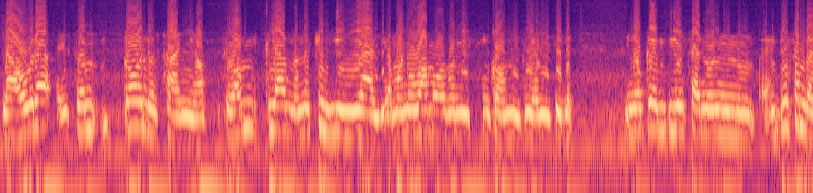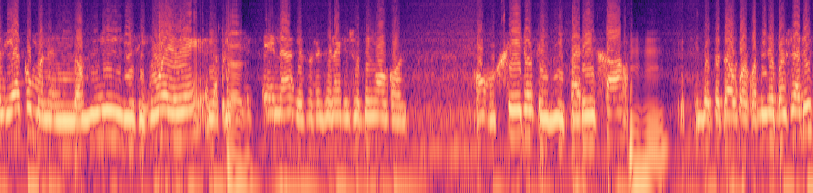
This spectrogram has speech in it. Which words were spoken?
la obra eh, son todos los años, se van mezclando, no es que es lineal, digamos, no vamos 2005, 2006, 2007, sino que empieza en un, empieza en realidad como en el 2019, en la primera Claro. escena, que es una escena que yo tengo con, con Jero, que es mi pareja, que es interpretado por Juanito Payares,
